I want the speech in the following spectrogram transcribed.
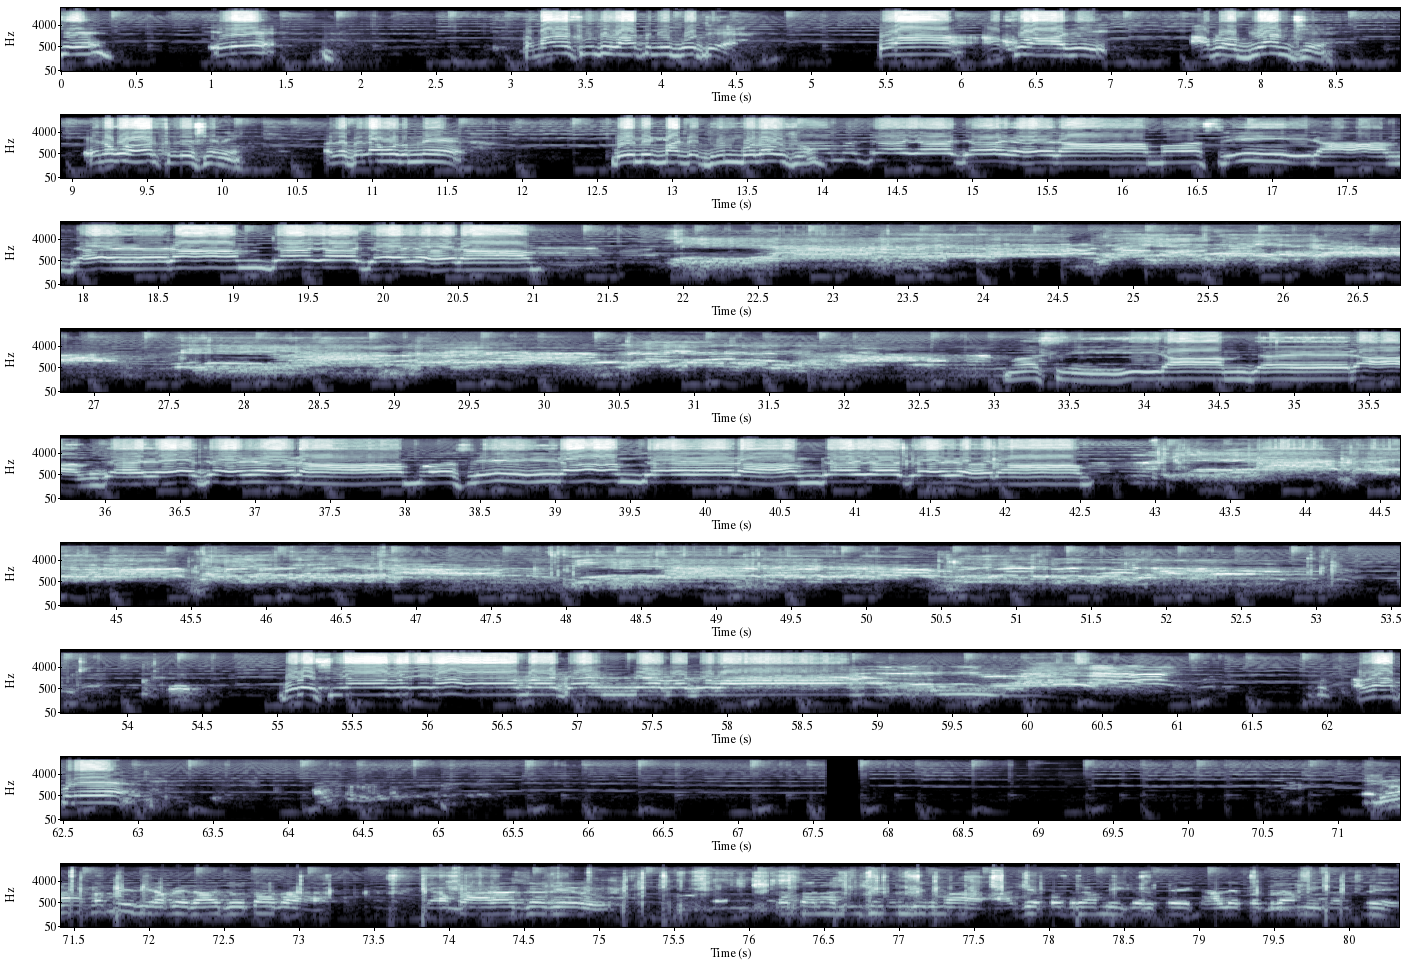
તમને છે એ તમારા સુધી વાત નહીં પહોંચે. તો આ આખો આ જે આપણો અભિયાન છે, એનો કોઈ અર્થ રહેશે નહીં. એટલે પેલા હું તમને બે મિનિટ માટે ધૂન બોલાવું છું. જય જય રામ, શ્રી રામ જય રામ જય જય રામ શ્રી રામ. જય રામ જય જય રામ શ્રી રામ જય રામ જય જય રામ બોલો શિયાવર રામચંદ્ર ભગવાન હવે આપણે ઘણા સમયથી આપણે રાહ જોતા હતા કે આપણા આરાધ્ય દેવ પોતાના બીજી મંદિરમાં આજે પધરામણી કરશે કાલે પધરામણી કરશે.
